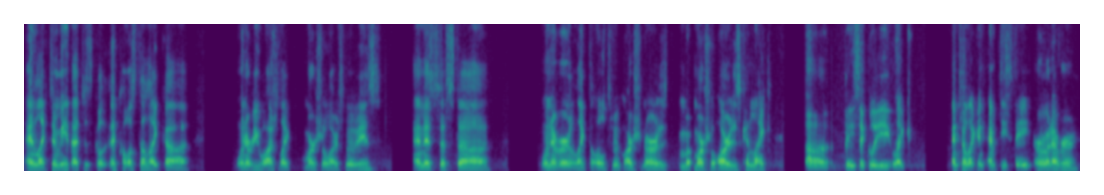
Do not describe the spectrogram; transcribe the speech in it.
And like to me, that just goes. It calls to like uh, whenever you watch like martial arts movies, and it's just uh, whenever like the ultimate martial artist, martial artist can like uh, basically like enter like an empty state or whatever,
